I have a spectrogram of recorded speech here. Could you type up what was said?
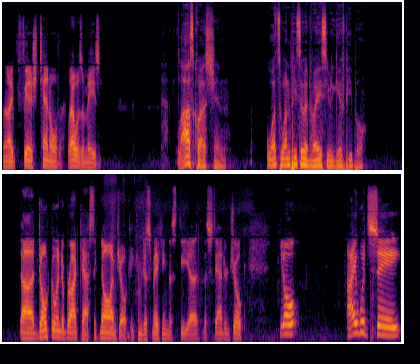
and i finished 10 over that was amazing last question what's one piece of advice you would give people uh, don't go into broadcasting. No, I'm joking. I'm just making this the uh, the standard joke. You know, I would say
